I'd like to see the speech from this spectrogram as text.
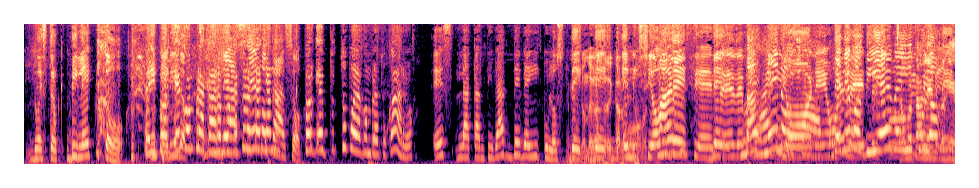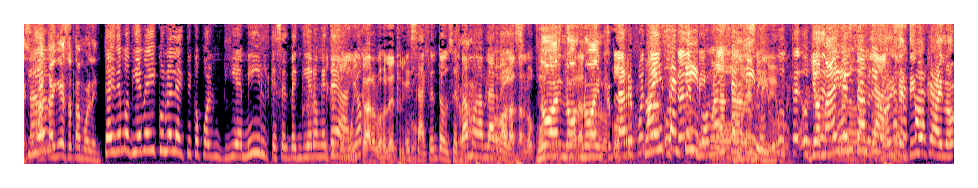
nuestro directo. Pero ¿y por qué compra carro? ¿Por qué tú le estás echando- caso Porque tú puedes comprar tu carro. Es la cantidad de vehículos de, Emisión de de carbono. emisión Más de, más menos tenemos 10 eléctrico. Estamos tan vehículos en eso. 10 Hasta en eso estamos lentos. tenemos 10 vehículos eléctricos por 10 mil que se vendieron Es este que son muy año caros los eléctricos. exacto entonces vamos a hablar No de eso No hay- no- no hay- La respuesta No hay incentivo, no hay incentivo. Yo, Mayra, está la hablando. Los incentivos que hay lo,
